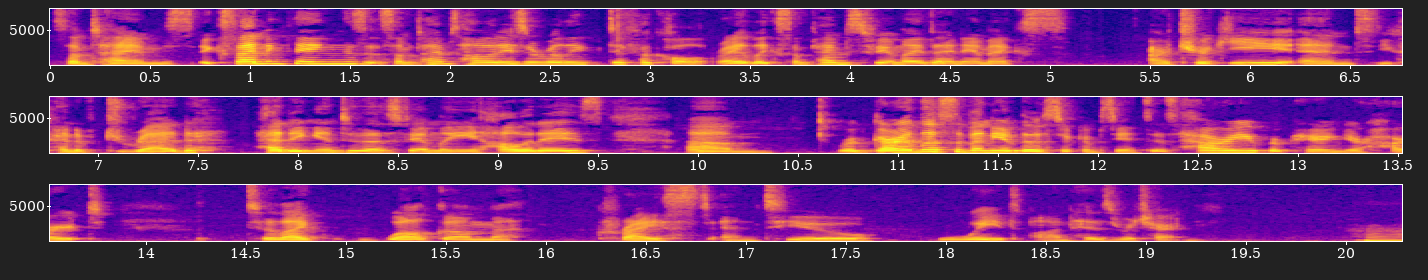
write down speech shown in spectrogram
Sometimes exciting things, sometimes holidays are really difficult, right? Like sometimes family dynamics are tricky and you kind of dread heading into those family holidays. Um, regardless of any of those circumstances, how are you preparing your heart to like welcome Christ and to wait on his return? Hmm.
